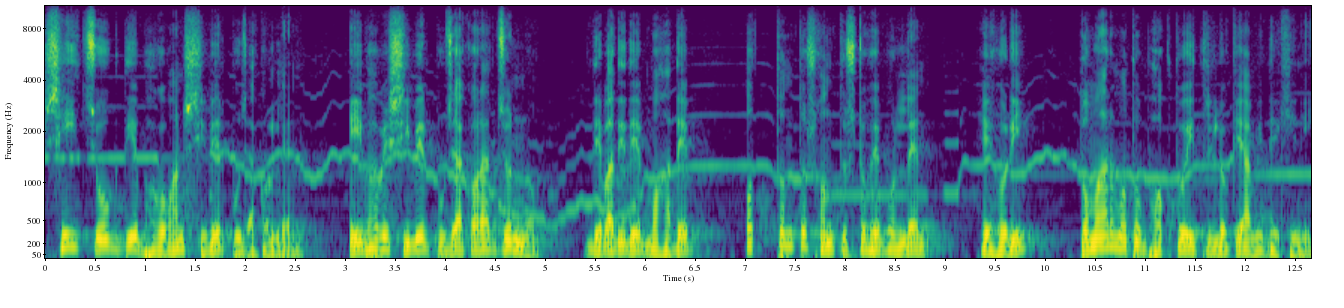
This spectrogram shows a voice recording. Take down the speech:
সেই চোখ দিয়ে ভগবান শিবের পূজা করলেন। এইভাবে শিবের পূজা করার জন্য দেবাদিদেব মহাদেব অত্যন্ত সন্তুষ্ট হয়ে বললেন, হে হরি তোমার মতো ভক্ত এই ত্রিলোকে আমি দেখিনি।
